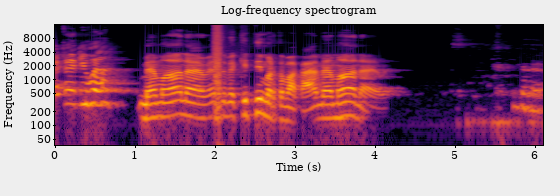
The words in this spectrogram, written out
ਇੱਥੇ ਕੀ ਹੋਇਆ मेहमान आए हुए हैं तुम्हें कितनी मर्तबा कहा है मेहमान आए हुए हैं।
